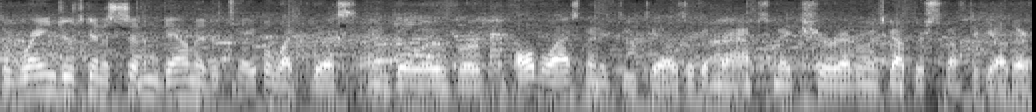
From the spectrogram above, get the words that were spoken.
The ranger's gonna sit them down at a table like this and go over all the last minute details, look at maps, make sure everyone's got their stuff together.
